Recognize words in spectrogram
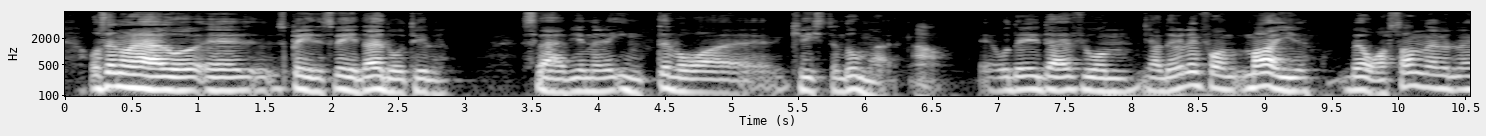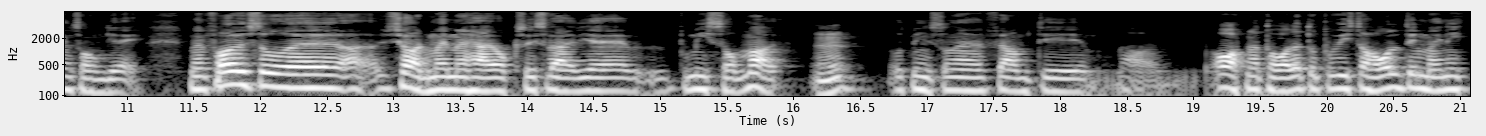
Och sen har det här då eh, spridits vidare då till Sverige när det inte var eh, kristendom här. ja. Eh, Och det är ju därifrån, ja det är väl en form, majbrasan är väl en sån grej. Men förr så eh, körde man ju med det här också i Sverige på midsommar. Mm. Åtminstone fram till ja, 1800-talet och på vissa håll till och med i i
